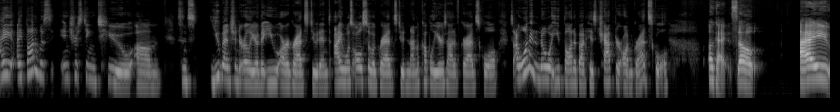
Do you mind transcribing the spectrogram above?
I I thought it was interesting too, um, since you mentioned earlier that you are a grad student. I was also a grad student. I'm a couple years out of grad school. So I wanted to know what you thought about his chapter on grad school. Okay, so I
